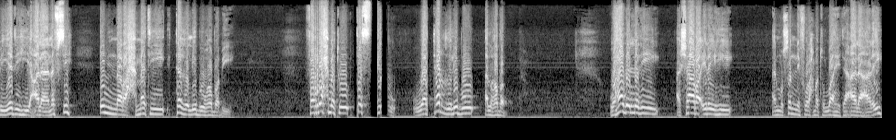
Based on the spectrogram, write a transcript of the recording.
بيده على نفسه إن رحمتي تغلب غضبي. فالرحمة تسبق وتغلب الغضب. وهذا الذي أشار إليه المصنف رحمة الله تعالى عليه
